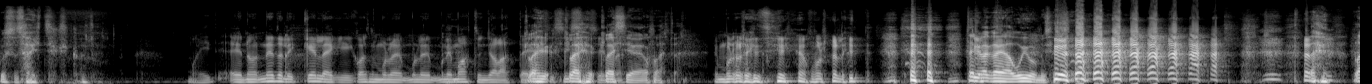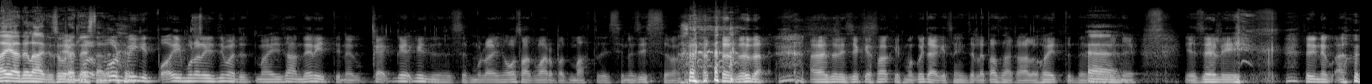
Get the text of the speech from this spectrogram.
kus sa said siukse kodu? ma ei tea, no need olid kellegi, mul ei, mul ei, mul ei mahtunud jalad klassi, täiesti sisse sinna. klassiaja omad. ja mul olid, mul olid ta oli väga hea ujumiseks. Laiad õlad ja suured mul, lestad. mul mingid, ei, mul oli niimoodi, et ma ei saanud eriti nagu kõndida, sest mul oli osad varbad mahtusid sinna sisse, ma mäletan seda. aga see oli siuke fuck, et ma kuidagi sain selle tasakaalu hoitud ja see oli, see oli nagu,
